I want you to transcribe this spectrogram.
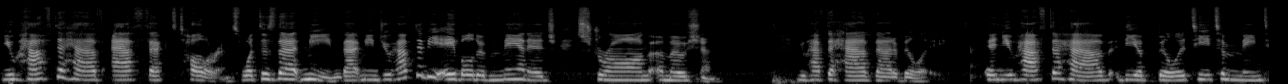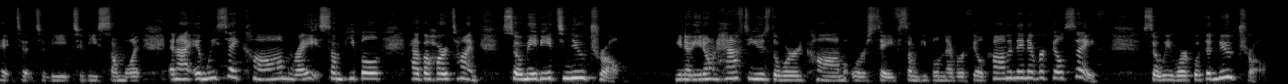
you have to have affect tolerance. What does that mean? That means you have to be able to manage strong emotion. You have to have that ability. And you have to have the ability to maintain to, to be to be somewhat and I and we say calm, right? Some people have a hard time. So maybe it's neutral you know you don't have to use the word calm or safe some people never feel calm and they never feel safe so we work with a neutral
